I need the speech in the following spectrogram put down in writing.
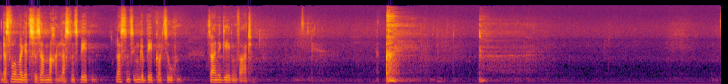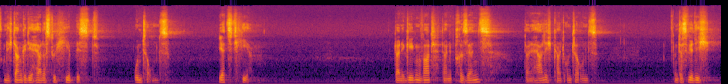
Und das wollen wir jetzt zusammen machen. Lasst uns beten. Lasst uns im Gebet Gott suchen. Seine Gegenwart. Und ich danke dir, Herr, dass du hier bist, unter uns. Jetzt hier deine Gegenwart, deine Präsenz, deine Herrlichkeit unter uns. Und dass wir dich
